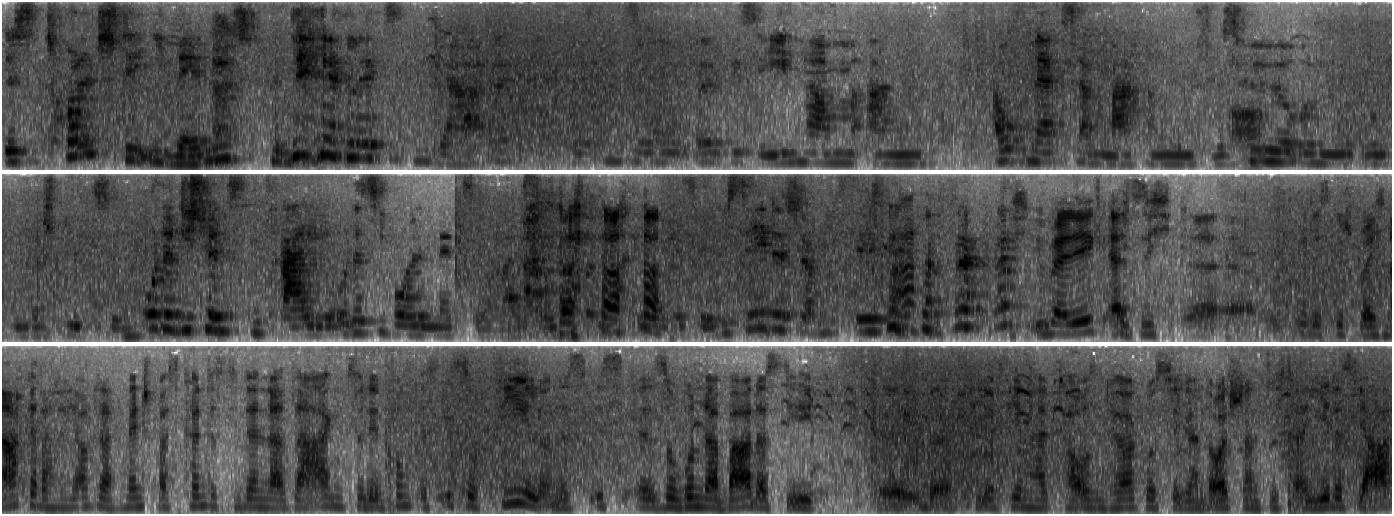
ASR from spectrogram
das tollste Event der letzten Jahre? Äh, gesehen haben an aufmerksam machen fürs ja. Hören und Unterstützung. Oder die schönsten drei, oder sie wollen nicht so. Weißt ich sehe das schon, ich sehe das. Ich überlege, als ich äh, über das Gespräch nachgedacht habe, ich auch gedacht, Mensch, was könntest du denn da sagen zu dem Punkt? Es ist so viel und es ist äh, so wunderbar, dass die äh, über 4.000, 4.500 Hörakustiker in Deutschland sich da jedes Jahr,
